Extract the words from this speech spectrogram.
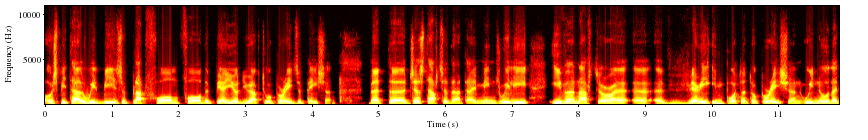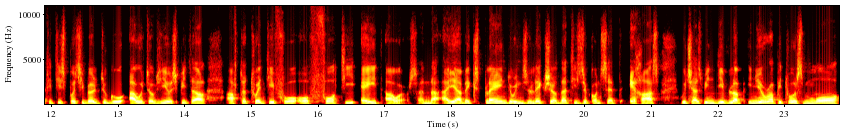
Hospital will be the platform for the period you have to operate the patient. But uh, just after that, I mean, really, even after a, a, a, very important operation, we know that it is possible to go out of the hospital after 24 or 48 hours. And I have explained during the lecture that is the concept ERAS, which has been developed in Europe. It was more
